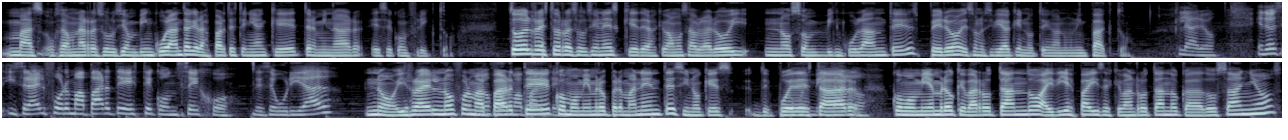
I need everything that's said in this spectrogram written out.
más, o sea, una resolución vinculante a que las partes tenían que terminar ese conflicto. Todo el resto de resoluciones que de las que vamos a hablar hoy no son vinculantes, pero eso no significa que no tengan un impacto. Claro. Entonces, Israel forma parte de este Consejo de Seguridad. No, Israel no forma, No forma parte, como miembro permanente, sino que es, de- puede Como estar invitado. como miembro que va rotando. Hay 10 países que van rotando cada dos años,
